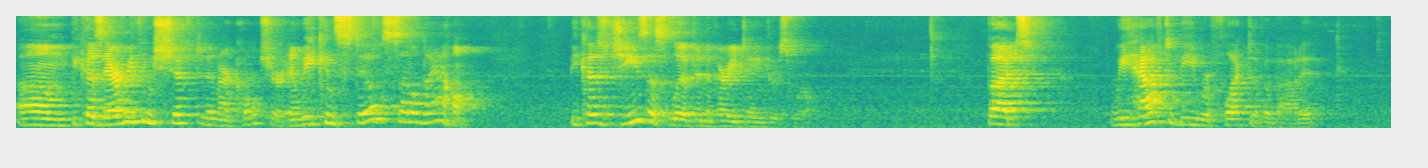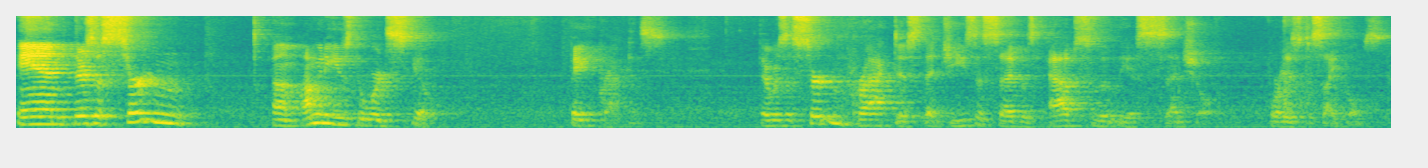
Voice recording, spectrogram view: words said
um, because everything shifted in our culture and we can still settle down because Jesus lived in a very dangerous world. But we have to be reflective about it. And there's a certain, um, I'm going to use the word skill, faith practice. There was a certain practice that Jesus said was absolutely essential for his disciples.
